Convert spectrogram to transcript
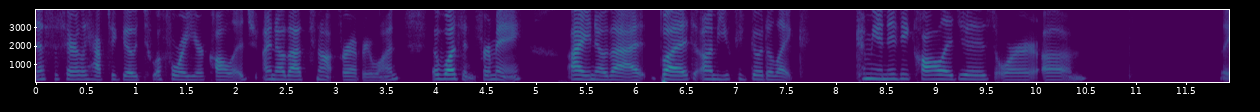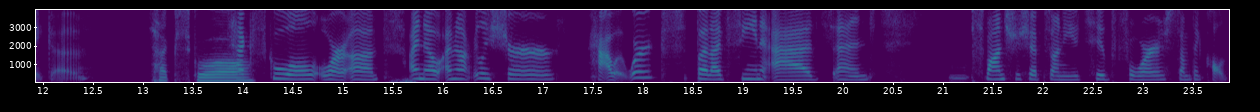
necessarily have to go to a four year college. I know that's not for everyone. It wasn't for me. I know that. But um, you could go to like community colleges or um, like uh, Tech school. tech school or um I know I'm not really sure how it works, but I've seen ads and sponsorships on YouTube for something called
